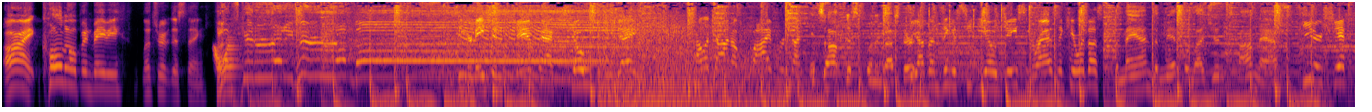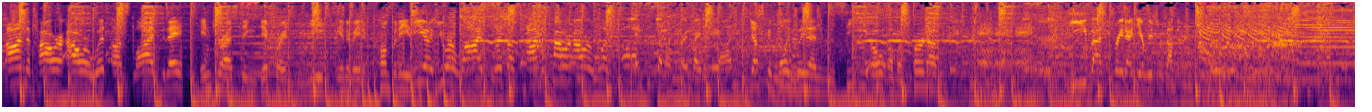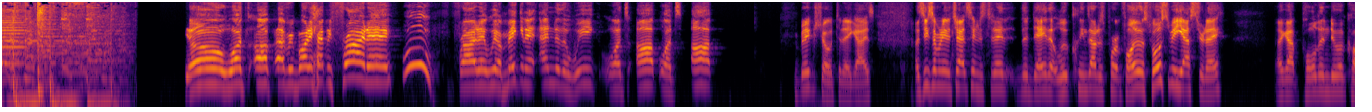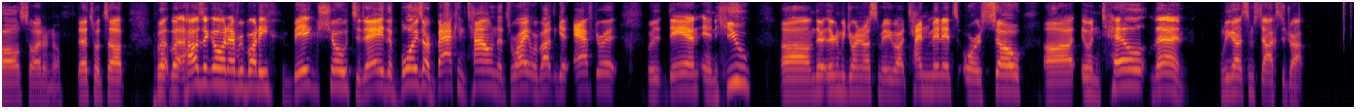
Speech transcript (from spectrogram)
All right, cold open, baby. Let's rip this thing. Let's get ready to rumble. Zinger Nation jam-packed show today. Peloton up five percent. What's up, disciplined investor? We got Benzinga CEO Jason Raznick here with us. The man, the myth, the legend, Tom Nash. Peter Schiff on the Power Hour with us live today. Interesting, different, unique, innovative company. Nia, you are live with us on the Power Hour. What's up? Thank you so much for inviting me on. Jessica Billingsley, that is the CEO of Akerna, the best trade idea resource out there. Yo, what's up, everybody? Happy Friday! Woo! Friday, we are making it end of the week. What's up? What's up? Big show today, guys. I see somebody in the chat saying it's today the day that Luke cleans out his portfolio. It was supposed to be yesterday. I got pulled into a call, so I don't know. That's what's up. But but how's it going, everybody? Big show today. The boys are back in town. That's right. We're about to get after it with Dan and Hugh. Um, they're, they're to be joining us in maybe about 10 minutes or so. Uh, until then, we got some stocks to drop.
